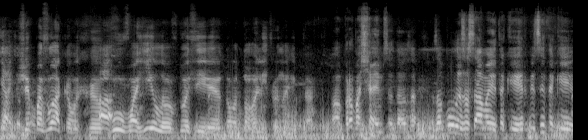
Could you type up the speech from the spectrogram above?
5 Ще обробок. по злакових е, А. був вагіл в дозі до 1 літра на гектар. А, Пробачаємося, да. за- забули за саме такий гербіцид, такий,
